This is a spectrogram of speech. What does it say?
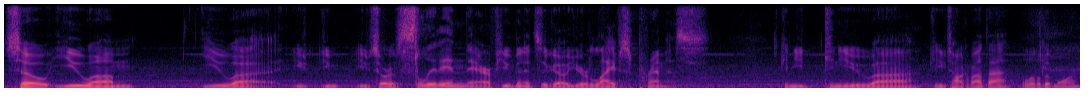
So you um, you uh, you you you sort of slid in there a few minutes ago. Your life's premise. Can you can you uh, can you talk about that a little bit more?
